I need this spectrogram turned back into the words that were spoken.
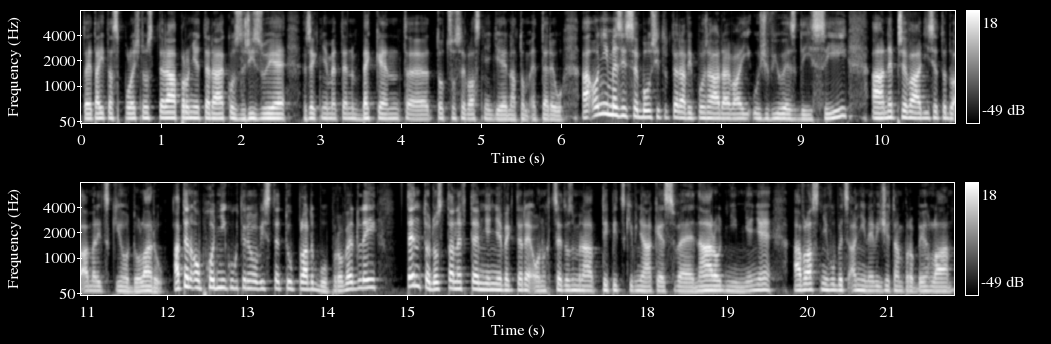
to je tady ta společnost, která pro ně teda jako zřizuje, řekněme, ten backend, eh, to, co se vlastně děje na tom Ethereum. A oni mezi sebou si to teda vypořádávají už v USDC a nepřevádí se to do amerického dolaru. A ten obchodník, u kterého vy jste tu platbu provedli, ten to dostane v té měně, ve které on chce, to znamená typicky v nějaké své národní měně a vlastně vůbec ani neví, že tam proběhla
